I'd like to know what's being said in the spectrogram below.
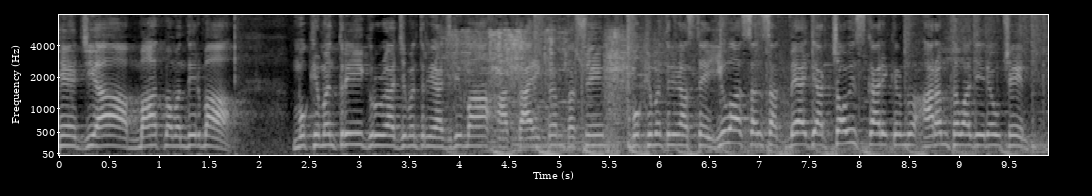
છે જી હા, મહાત્મા મંદિરમાં. મુખ્યમંત્રી, ગૃહ રાજ્યમંત્રીની હાજરીમાં આ કાર્યક્રમ થશે. મુખ્યમંત્રીના હસ્તે યુવા સંસદ બે કાર્યક્રમનો આરંભ થવા જઈ રહ્યો છે.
